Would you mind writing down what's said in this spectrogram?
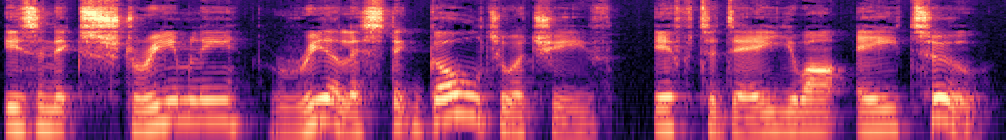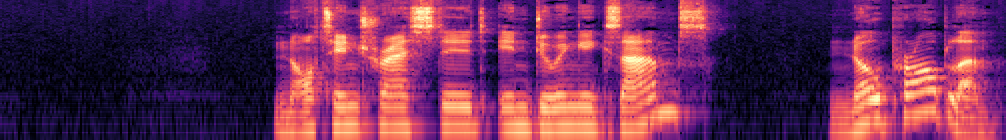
is an extremely realistic goal to achieve if today you are A2. Not interested in doing exams? No problem.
